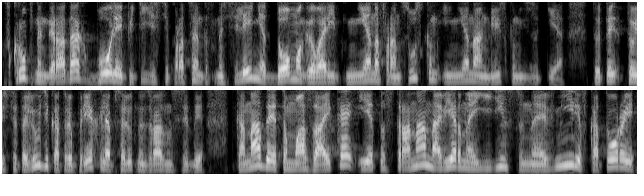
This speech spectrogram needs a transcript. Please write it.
в крупных городах более 50% населения дома говорит не на французском и не на английском языке. То, то есть это люди, которые приехали абсолютно из разной среды. Канада – это мозаика, и это страна, наверное, единственная в мире, в которой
